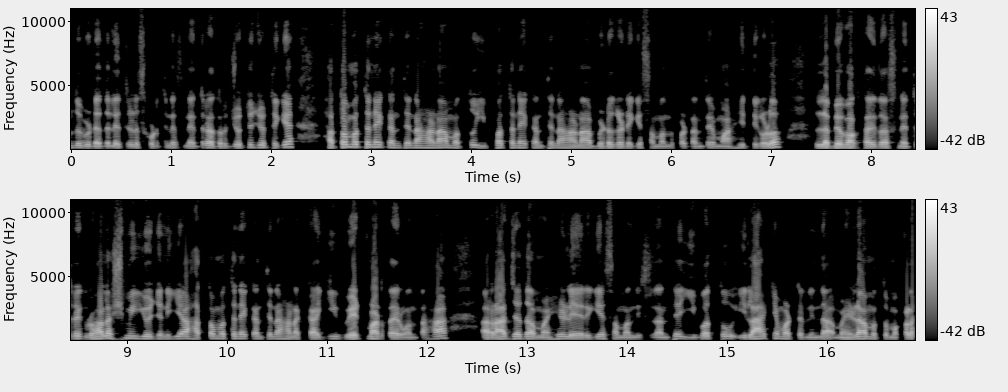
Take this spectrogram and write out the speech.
ಒಂದು ವಿಡಿಯೋದಲ್ಲಿ ತಿಳಿಸ್ಕೊಡ್ತೀನಿ ಸ್ನೇಹಿತರೆ. ಅದರ ಜೊತೆ ಜೊತೆಗೆ ಹತ್ತೊಂಬತ್ತನೇ ಕಂತಿನ ಹಣ ಮತ್ತು ಇಪ್ಪತ್ತನೇ ಕಂತಿನ ಹಣ ಬಿಡುಗಡೆಗೆ ಸಂಬಂಧಪಟ್ಟಂತೆ ಮಾಹಿತಿಗಳು ಲಭ್ಯವಾಗ್ತಾ ಇದ್ದಾವೆ ಸ್ನೇಹಿತರೆ. ಗೃಹಲಕ್ಷ್ಮಿ ಯೋಜನೆಯ ಹತ್ತೊಂಬತ್ತನೇ ಕಂತಿನ ಹಣಕ್ಕಾಗಿ ವೇಟ್ ಮಾಡ್ತಾ ಇರುವಂತಹ ರಾಜ್ಯದ ಮಹಿಳೆಯರಿಗೆ ಸಂಬಂಧಿಸಿದಂತೆ ಇವತ್ತು ಇಲಾಖೆ ಮಟ್ಟದಿಂದ ಮಹಿಳಾ ಮತ್ತು ಮಕ್ಕಳ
